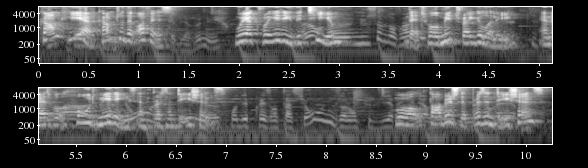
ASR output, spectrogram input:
come here, come to the office. We are creating the team that will meet regularly and that will hold meetings and presentations. We will publish the presentations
